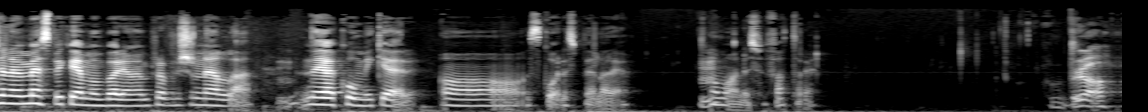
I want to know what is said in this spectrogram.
känner mig mest bekväm att börja med den professionella. Mm. När jag är komiker och skådespelare. Och manusförfattare. Bra.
